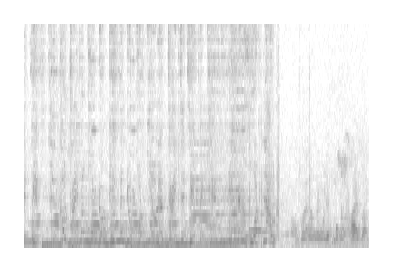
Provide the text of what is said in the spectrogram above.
จะเจ็บ เข้าใจว่างงโดนทิ้งมันอยู่คนเดียวแล้วใจจะเจ็บแต่แขนแต่ขวดเหล้าผมเคทำเรื่องนี้คล้ายๆแบบ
